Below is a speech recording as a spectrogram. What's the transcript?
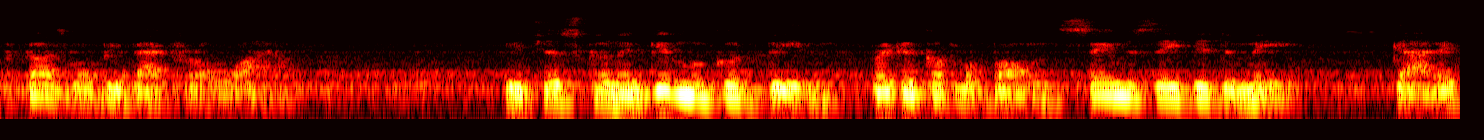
The guards won't be back for a while. You're just gonna give him a good beating, break a couple of bones, same as they did to me. Got it?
